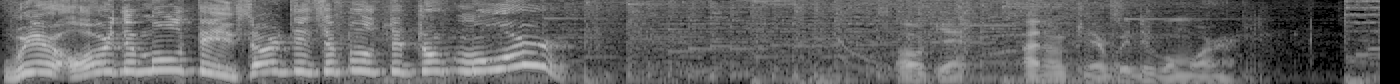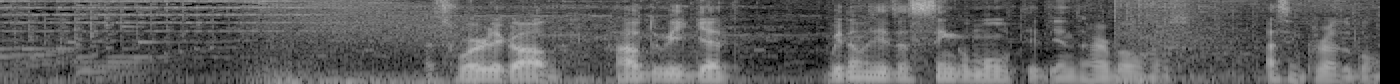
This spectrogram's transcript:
where are the multis? Aren't they supposed to drop more? Okay, I don't care. We do one more. I swear to God, how do we get... We don't hit a single multi the entire bonus. That's incredible.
